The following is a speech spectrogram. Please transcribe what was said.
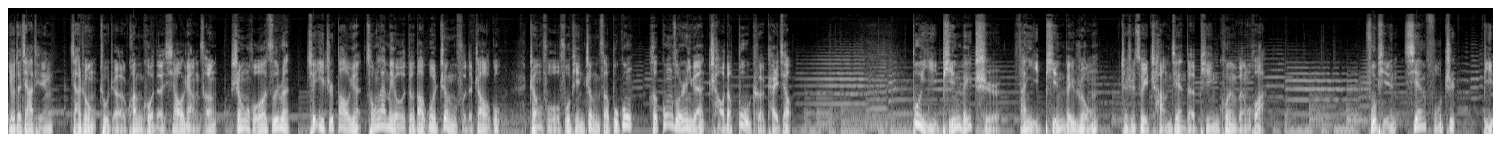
有的家庭家中住着宽阔的小两层，生活滋润。却一直抱怨从来没有得到过政府的照顾，政府扶贫政策不公，和工作人员吵得不可开交。不以贫为耻，反以贫为荣，这是最常见的贫困文化。扶贫先扶志，比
